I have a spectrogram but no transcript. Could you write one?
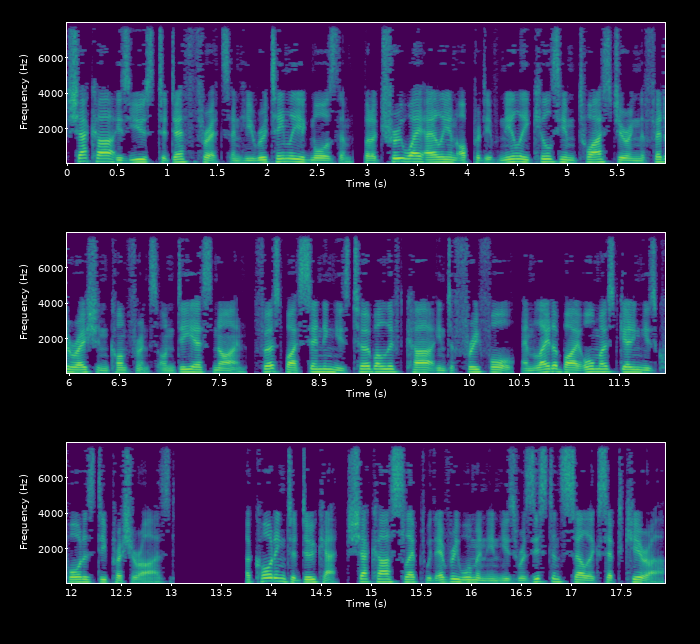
Shakaar is used to death threats and he routinely ignores them, but a true-way alien operative nearly kills him twice during the Federation conference on DS9, first by sending his turbolift car into free fall, and later by almost getting his quarters depressurized. According to Dukat, Shakaar slept with every woman in his resistance cell except Kira,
